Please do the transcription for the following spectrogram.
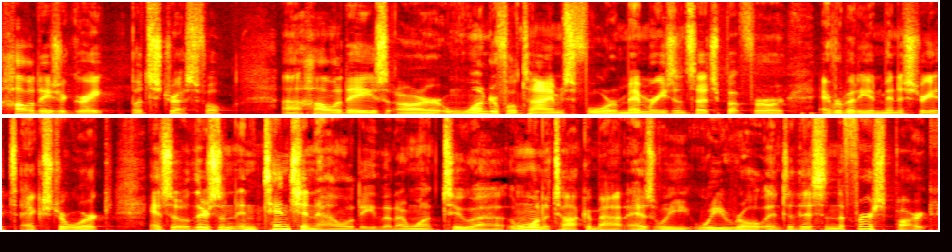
holidays are great but stressful. Uh, holidays are wonderful times for memories and such, but for everybody in ministry, it's extra work. And so there's an intentionality that I want to uh, want to talk about as we we roll into this. And the first part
